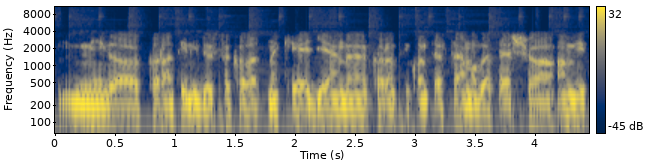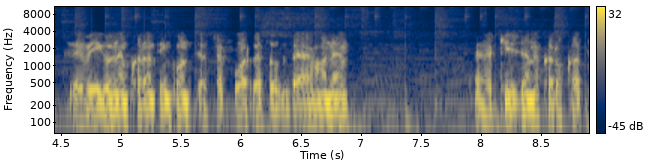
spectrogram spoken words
még a karantén időszak alatt neki egy ilyen karanténkoncert támogatása, amit végül nem karanténkoncertre forgatott be, hanem kiszenekarokat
